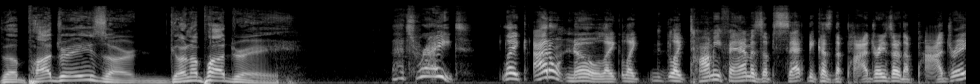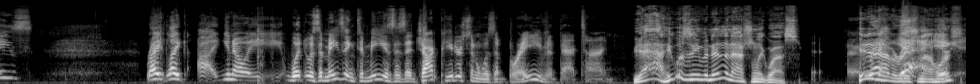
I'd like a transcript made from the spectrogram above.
The Padres are gonna Padre. That's right. Like I don't know. Like like like Tommy Pham is upset because the Padres are the Padres. Right? Like uh, you know, what was amazing to me is is that Joc Pederson was a Brave at that time. Yeah, he wasn't even in the National League West. He didn't Right, have a race in that horse, eh,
